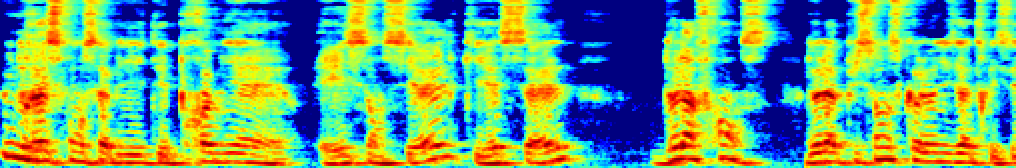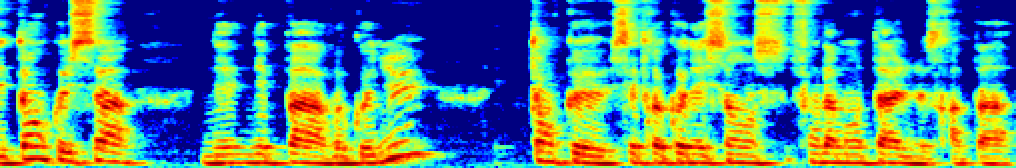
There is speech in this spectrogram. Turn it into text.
une responsabilité première et essentielle qui est celle de la France, de la puissance colonisatrice. Et tant que ça n'est pas reconnu, tant que cette reconnaissance fondamentale ne sera pas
